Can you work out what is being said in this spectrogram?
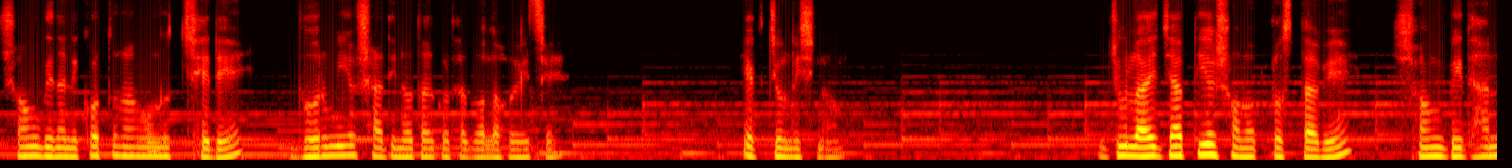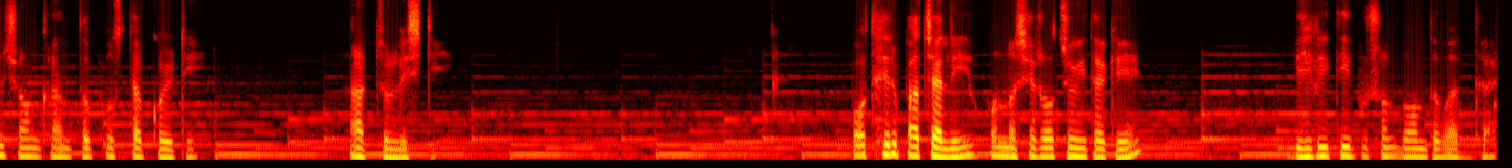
সংবিধানে কত নং অনুচ্ছেদে ধর্মীয় স্বাধীনতার কথা বলা হয়েছে? একচল্লিশ নং। জুলাই জাতীয় সনদ প্রস্তাবে সংবিধান সংক্রান্ত প্রস্তাব কয়টি? আটচল্লিশটি। পথের পাঁচালী উপন্যাসের রচয়িতাকে বিভূতিভূষণ বন্দ্যোপাধ্যায়।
